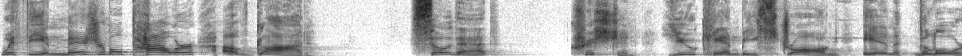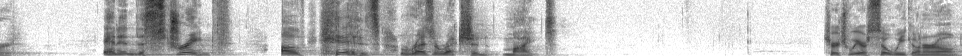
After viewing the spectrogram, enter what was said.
with the immeasurable power of God so that, Christian, you can be strong in the Lord and in the strength of His resurrection might. Church, we are so weak on our own.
